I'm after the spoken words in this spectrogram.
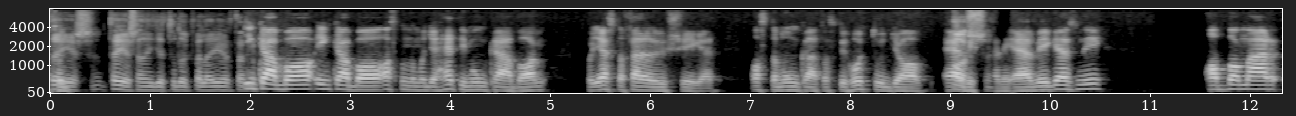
Tehát, Teljes, hogy teljesen egyet tudok vele érteni. Inkább, a, inkább a, azt mondom, hogy a heti munkában, hogy ezt a felelősséget, azt a munkát, azt ő hogy tudja elviselni, elvégezni, abban már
